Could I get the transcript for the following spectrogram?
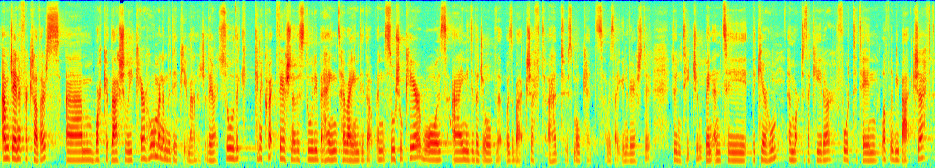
I'm Jennifer Crothers, um, work at Rashley Care Home and I'm the Deputy Manager there. So the kind of quick version of the story behind how I ended up in social care was I needed a job that was a back shift. I had two small kids, I was at university doing teaching. Went into the care home and worked as a carer, 4 to 10, lovely wee back shift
